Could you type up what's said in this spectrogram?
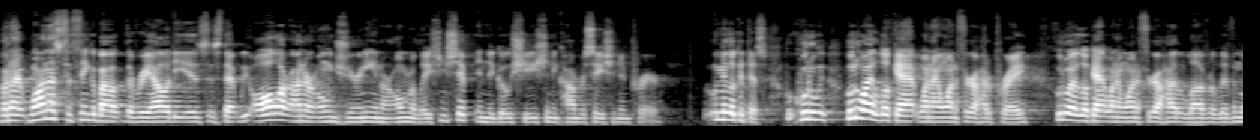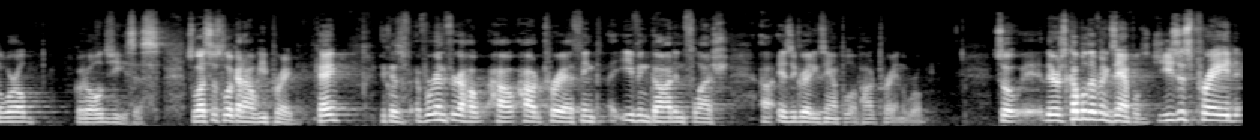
but I want us to think about the reality is, is that we all are on our own journey in our own relationship in negotiation and conversation and prayer. Let me look at this. Who, who do we, who do I look at when I want to figure out how to pray? Who do I look at when I want to figure out how to love or live in the world? Good old Jesus. So let's just look at how he prayed, okay? Because if we're going to figure out how, how, how to pray, I think even God in flesh uh, is a great example of how to pray in the world. So eh, there's a couple different examples. Jesus prayed,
